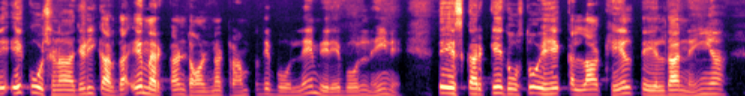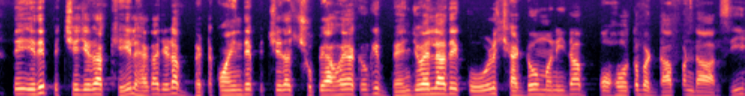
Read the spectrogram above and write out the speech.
ਤੇ ਇਹ ਘੋਸ਼ਣਾ ਜਿਹੜੀ ਕਰਦਾ, ਇਹ ਅਮਰੀਕਨ ਡੋਨਲਡ ਟਰੰਪ ਦੇ ਬੋਲ ਨੇ, ਮੇਰੇ ਬੋਲ ਨਹੀਂ ਨੇ। ਤੇ ਇਸ ਕਰਕੇ ਦੋਸਤੋ, ਇਹ ਕੱਲਾ ਖੇਲ ਤੇਲ ਦਾ ਨਹੀਂ ਆ ਤੇ ਇਹਦੇ ਪਿੱਛੇ ਜਿਹੜਾ ਖੇਲ ਹੈਗਾ, ਜਿਹੜਾ ਬਿਟਕੋਇਨ ਦੇ ਪਿੱਛੇ ਦਾ ਛੁਪਿਆ ਹੋਇਆ, ਕਿਉਂਕਿ ਵੈਨਜ਼ੂਏਲਾ ਦੇ ਕੋਲ ਸ਼ੈਡੋ ਮਨੀ ਦਾ ਬਹੁਤ ਵੱਡਾ ਭੰਡਾਰ ਸੀ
